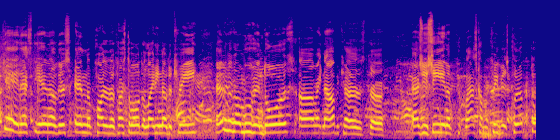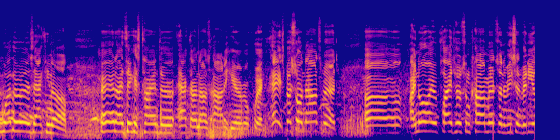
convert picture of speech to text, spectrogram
Okay, that's the end of this end of part of the festival, the lighting of the tree. And we're going to move indoors uh, right now because the, as you see in the last couple previous clips, the weather is acting up. And I think it's time to act on us out of here real quick. Hey, special announcement. Uh, I know I replied to some comments in a recent video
